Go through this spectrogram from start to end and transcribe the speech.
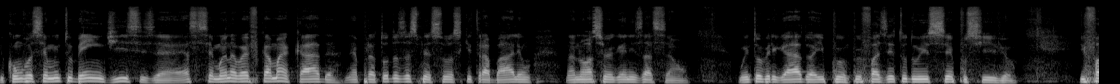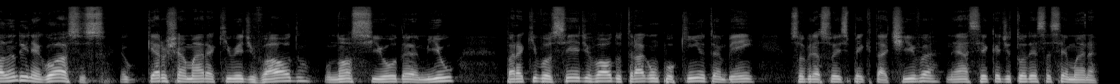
E como você muito bem disse, Zé, essa semana vai ficar marcada né, para todas as pessoas que trabalham na nossa organização. Muito obrigado aí por, por fazer tudo isso ser possível. E falando em negócios, eu quero chamar aqui o Edivaldo, o nosso CEO da Mil, para que você, Edivaldo, traga um pouquinho também sobre a sua expectativa né, acerca de toda essa semana.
